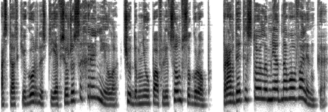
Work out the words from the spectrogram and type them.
Остатки гордости я все же сохранила, чудом не упав лицом в сугроб. Правда, это стоило мне одного валенка.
